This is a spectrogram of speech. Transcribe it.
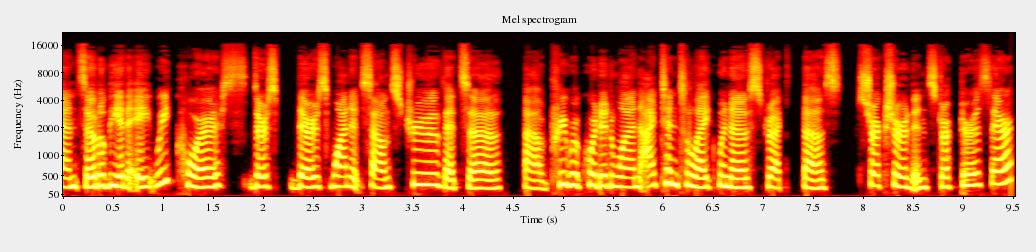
and so it'll be an eight week course. There's, there's one, it sounds true. That's a, a pre-recorded one. I tend to like when a stru- structured instructor is there,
